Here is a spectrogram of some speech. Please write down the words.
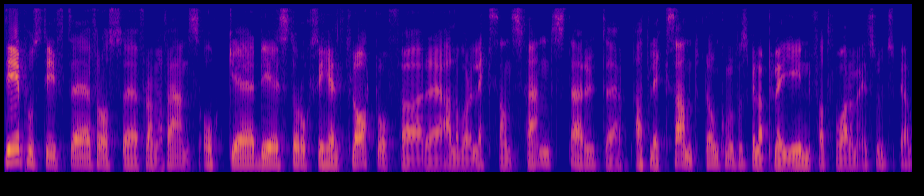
Det är positivt eh, för oss eh, Frölunda-fans och eh, det står också helt klart då för alla våra Leksands-fans där ute att Leksand, de kommer få spela play-in för att få vara med i slutspel.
